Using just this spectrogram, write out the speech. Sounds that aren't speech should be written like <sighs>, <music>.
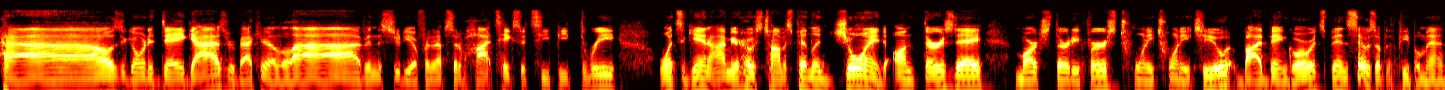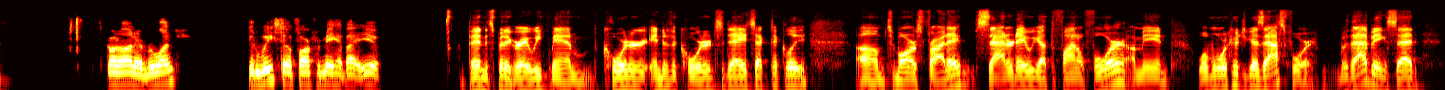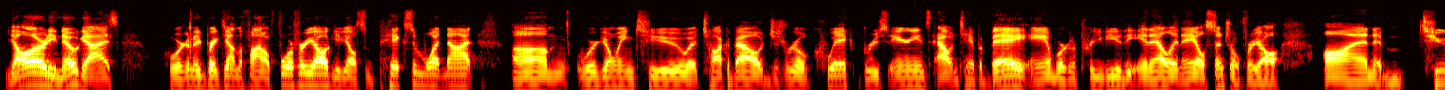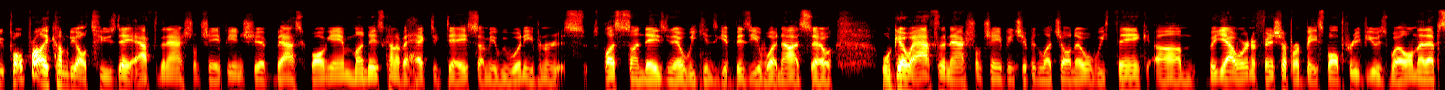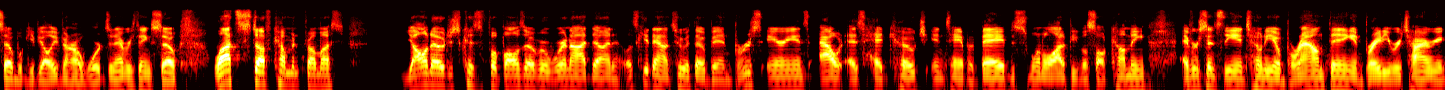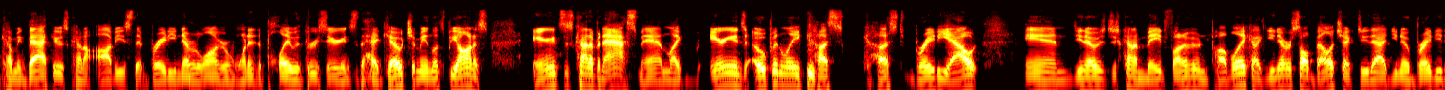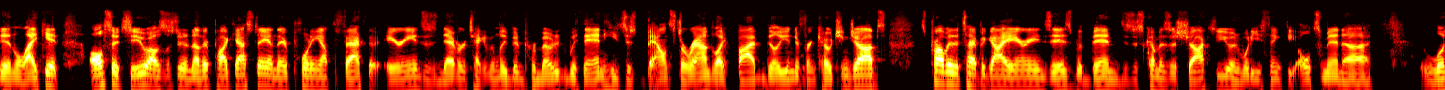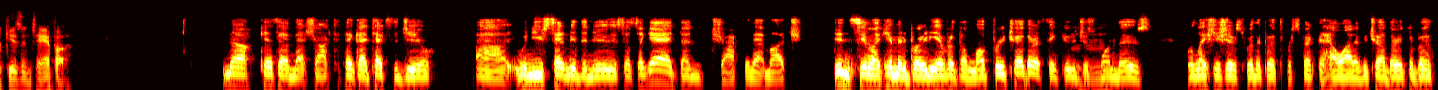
How's it going today, guys? We're back here live in the studio for an episode of Hot Takes with TP3. Once again, I'm your host, Thomas Penland, joined on Thursday, March 31st, 2022, by Ben Gorwitz. Ben, say what's up to the people, man. What's going on, everyone? Good week so far for me. How about you? Ben, it's been a great week, man. Quarter, end of the quarter today, technically. Um, tomorrow's Friday. Saturday, we got the final four. I mean, what more could you guys ask for? With that being said, y'all already know, guys. We're going to break down the final four for y'all, give y'all some picks and whatnot. Um, we're going to talk about just real quick Bruce Arians out in Tampa Bay, and we're going to preview the NL and AL Central for y'all on two. We'll probably come to y'all Tuesday after the national championship basketball game. Monday's kind of a hectic day, so I mean we wouldn't even plus Sundays. You know, weekends get busy and whatnot. So we'll go after the national championship and let y'all know what we think. Um, but yeah, we're gonna finish up our baseball preview as well on that episode. We'll give y'all even our awards and everything. So lots of stuff coming from us. Y'all know just because football's over, we're not done. Let's get down to it though, Ben. Bruce Arians out as head coach in Tampa Bay. This is one a lot of people saw coming. Ever since the Antonio Brown thing and Brady retiring and coming back, it was kind of obvious that Brady never longer wanted to play with Bruce Arians as the head coach. I mean, let's be honest. Arians is kind of an ass, man. Like Arians openly <laughs> cussed cussed Brady out and you know, was just kind of made fun of him in public. Like you never saw Belichick do that. You know, Brady didn't like it. Also, too, I was listening to another podcast today, and they're pointing out the fact that Arians has never technically been promoted within. He's just bounced around like five billion different coaching jobs. It's probably the type of guy Arians is. But Ben, does this come as a shock to you? And what do you think the ultimate uh, look is in Tampa? No, can't say I'm that shocked. I think I texted you uh, when you sent me the news. I was like, yeah, it doesn't shock me that much didn't seem like him and Brady ever the love for each other. I think it was mm-hmm. just one of those relationships where they both respect the hell out of each other. They're both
